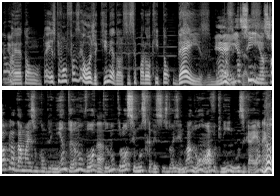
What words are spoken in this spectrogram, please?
Não é, então, é isso que vamos fazer hoje aqui, né, Eduardo? Você separou aqui, então, 10 É, músicas. e assim, só para dar mais um complemento, eu não vou, ah. eu não trouxe música desses dois lá, não, óbvio que nem música é, né? Não,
